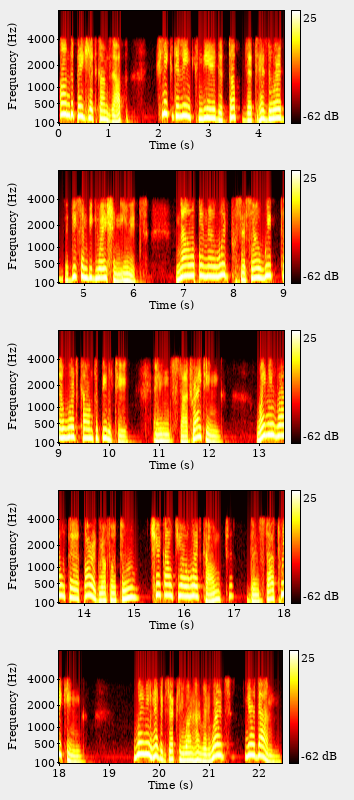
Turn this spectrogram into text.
On the page that comes up, click the link near the top that has the word disambiguation in it. Now open a word processor with a word count ability and start writing. When you wrote a paragraph or two, check out your word count, then start tweaking. When you have exactly 100 words, you're done.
